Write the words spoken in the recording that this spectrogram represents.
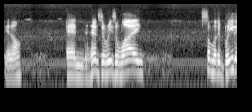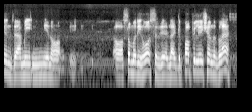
you know, and hence the reason why some of the breedings, I mean, you know, or some of the horses, like the population is less.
